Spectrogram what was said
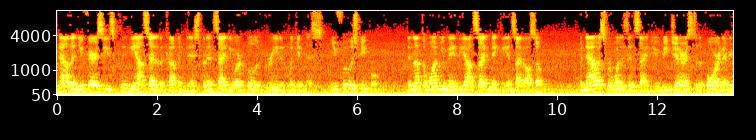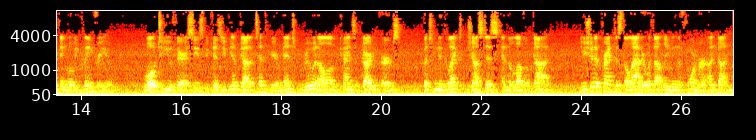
Now then, you Pharisees clean the outside of the cup and dish, but inside you are full of greed and wickedness. You foolish people. Did not the one who made the outside make the inside also? But now, as for what is inside you, be generous to the poor, and everything will be clean for you. Woe to you, Pharisees, because you give God a tenth of your mint, rue, and all other kinds of garden herbs, but you neglect justice and the love of God. You should have practiced the latter without leaving the former undone.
